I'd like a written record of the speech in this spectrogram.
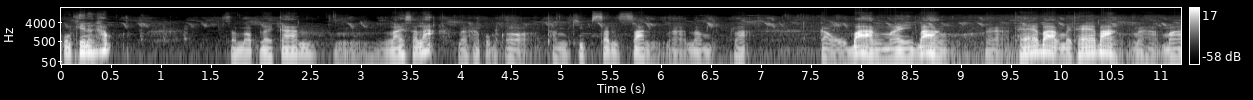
โอเคนะครับสำหรับรายการไลฟ์สาระนะครับ ผมก็ทำคลิปสั้นๆนำพระเก่าบ้างใหม่บ้างาแท้บ้างไม่แท้บ้างนะฮะมา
